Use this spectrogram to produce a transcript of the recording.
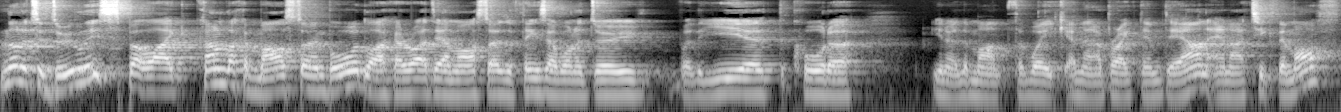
not a to do list, but like kind of like a milestone board. Like I write down milestones of things I want to do for the year, the quarter, you know, the month, the week, and then I break them down and I tick them off.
